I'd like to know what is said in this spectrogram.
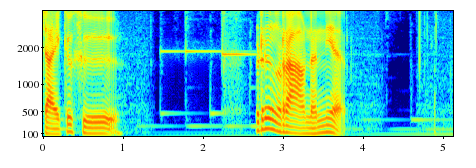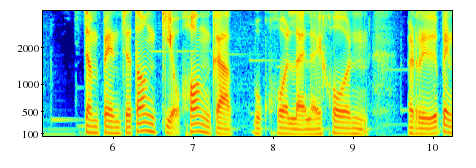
ใจก็คือ เรื่องราวนั้นเนี่ยจำเป็นจะต้องเกี่ยวข้องกับบุคคลหลาย ๆ คน หรือเป็น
